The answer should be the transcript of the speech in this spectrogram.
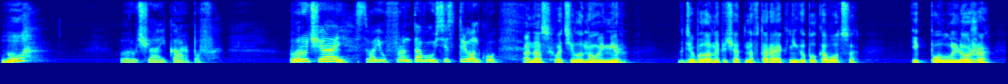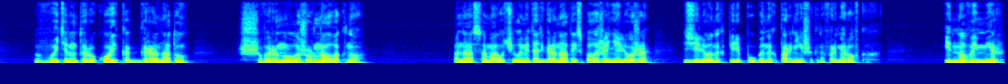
Ну, выручай, Карпов. Выручай свою фронтовую сестренку. Она схватила «Новый мир», где была напечатана вторая книга полководца, и полулежа, вытянутой рукой, как гранату, швырнула журнал в окно. Она сама учила метать гранаты из положения лежа зеленых перепуганных парнишек на формировках. И «Новый мир»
